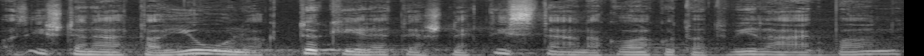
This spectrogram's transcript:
az Isten által jónak, tökéletesnek, tisztának alkotott világban,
